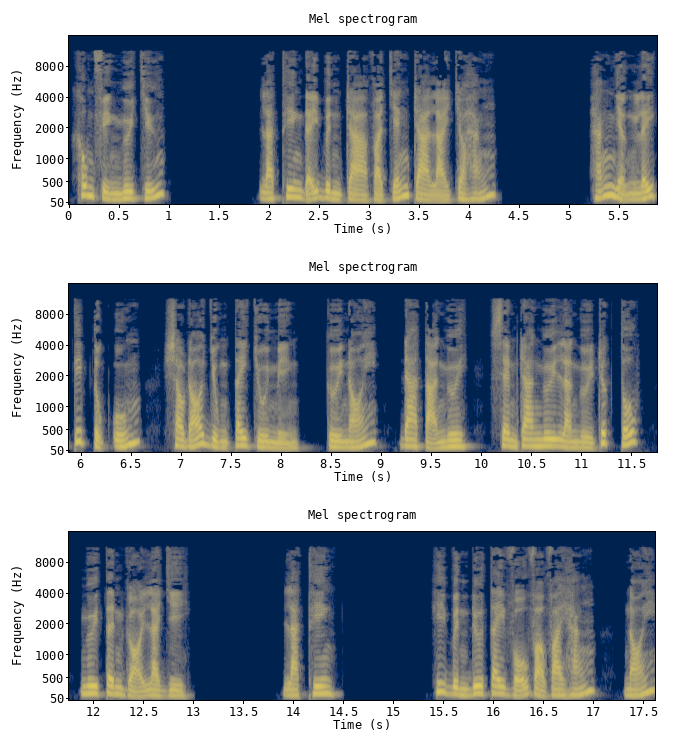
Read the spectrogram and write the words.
không phiền ngươi chứ. Lạc Thiên đẩy bình trà và chén trà lại cho hắn. Hắn nhận lấy tiếp tục uống, sau đó dùng tay chùi miệng, cười nói, đa tạ ngươi, xem ra ngươi là người rất tốt, ngươi tên gọi là gì? Lạc Thiên. Hi Bình đưa tay vỗ vào vai hắn, nói,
